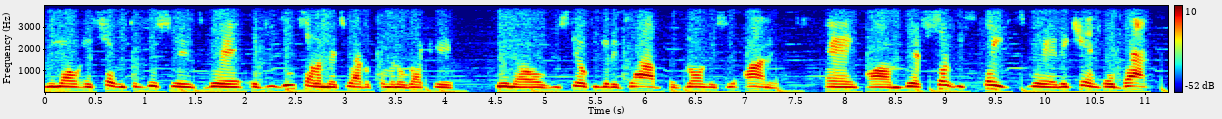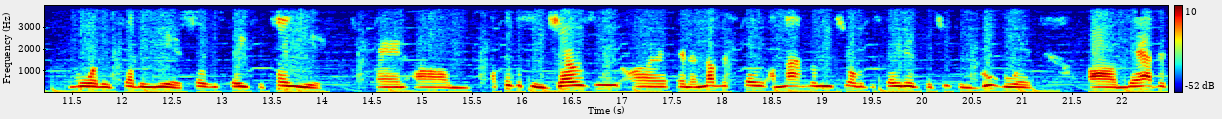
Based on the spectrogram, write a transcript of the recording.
you know, in certain positions where if you do tell them that you have a criminal record, you know, you still can get a job as long as you're honest and um, there's certain states where they can't go back more than seven years. Certain states for ten years, and um, I think it's in Jersey or in another state. I'm not really sure what the state is, but you can Google it. Um, they have this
